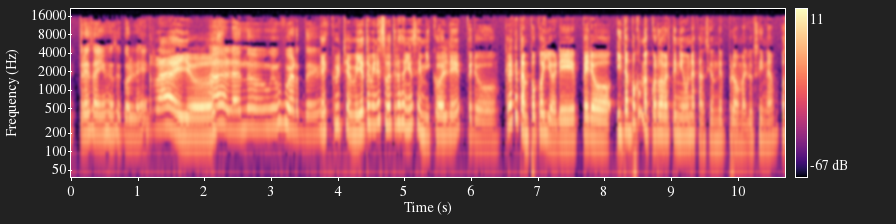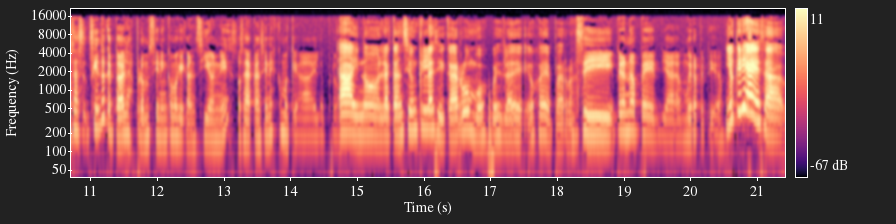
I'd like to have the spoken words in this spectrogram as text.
tres años en ese cole. Rayos. Ala, no, muy fuerte. Escúchame, yo también estuve tres años en mi cole, pero creo que tampoco lloré, pero... Y tampoco me acuerdo haber tenido una canción de prom, alucina. O sea, siento que todas las proms tienen como que canciones, o sea, canciones como que, ay, la prom. Ay, no, la canción clásica, Rumbo, pues la de Hoja de Parra. Sí, pero no, pe, ya, muy repetida. Yo quería esa,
